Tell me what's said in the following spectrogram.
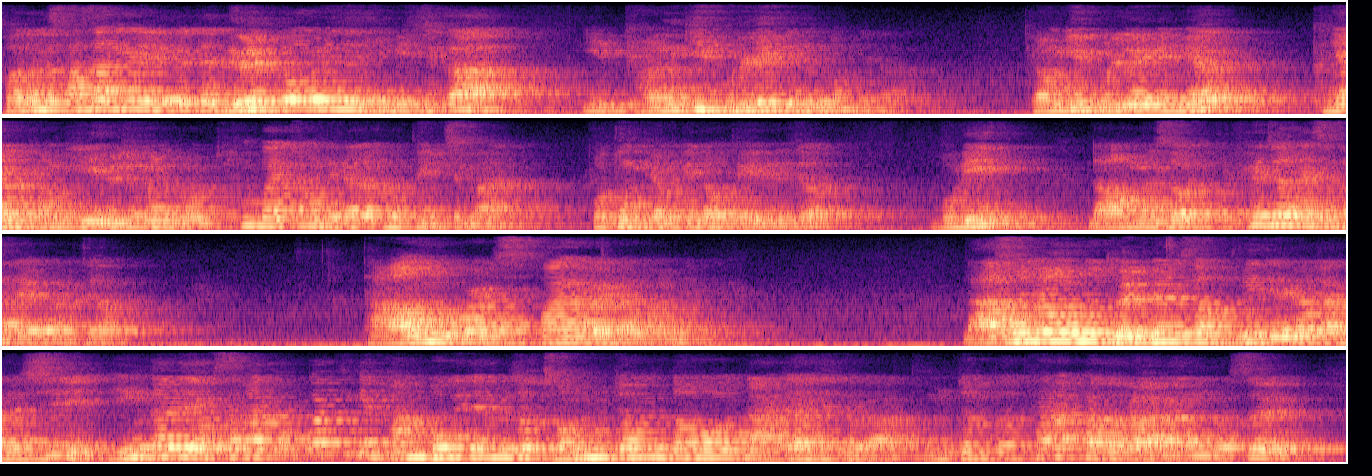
저는 사사기를 읽을 때 늘 떠올리는 이미지가 이 변기 물 내리는 겁니다. 변기 물 내리면 그냥 변기 요즘은 뭐 한 번에 쫙 내려가는 것도 있지만 보통 변기는 어떻게 되죠? 물이 나오면서 회전해서 내려가죠. downward spiral이라고 합니다. 나선형으로 돌면서 물이 내려가듯이 인간의 역사가 똑같게 반복이 되면서 점점 더 낮아지더라, 점점 더 타락하더라라는 것을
